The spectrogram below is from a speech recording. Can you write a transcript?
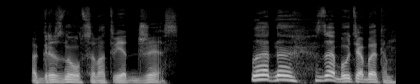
— огрызнулся в ответ Джесс. «Ладно, забудь об этом».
